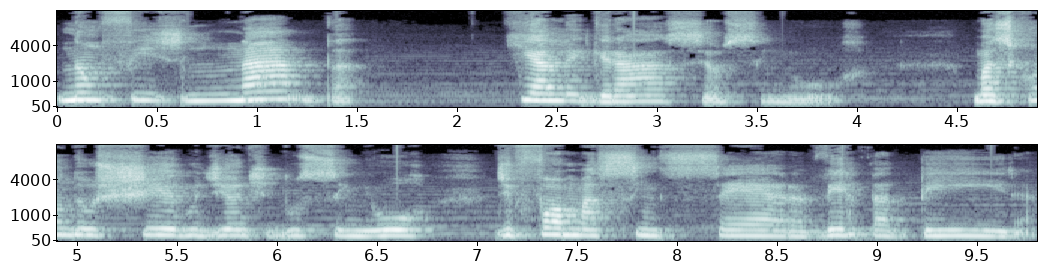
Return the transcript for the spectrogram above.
não fiz nada que alegrasse ao Senhor. Mas quando eu chego diante do Senhor de forma sincera, verdadeira,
